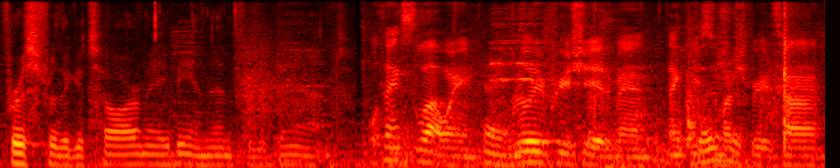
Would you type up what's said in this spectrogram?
first for the guitar maybe, and then for the band. Well, thanks a lot, Wayne. Hey. Really appreciate it, man. Thank you so much for your time.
